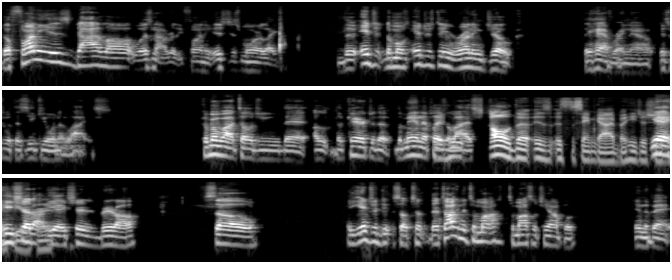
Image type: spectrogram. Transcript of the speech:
the funniest dialogue was not really funny. It's just more like the inter- the most interesting running joke they have right now is with Ezekiel and Elias. Remember, I told you that uh, the character, the the man that plays who- Elias, Oh, the is it's the same guy, but he just yeah, he shut off. right? Yeah, he shaved his beard off. So he introduced. So to, they're talking to Tomas, Tommaso Ciampa in the back.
